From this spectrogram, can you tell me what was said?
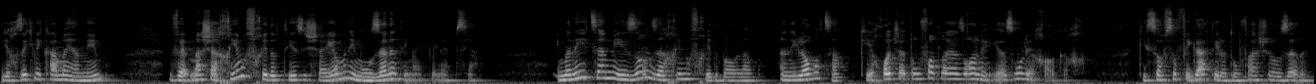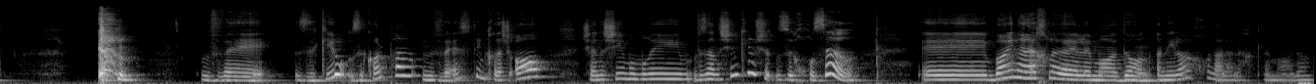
שיחזיק לי כמה ימים, ומה שהכי מפחיד אותי זה שהיום אני מאוזנת עם האפילפסיה. אם אני אצא מאיזון זה הכי מפחיד בעולם. אני לא רוצה, כי יכול להיות שהתרופות לא יעזרו לי, יעזרו לי אחר כך. כי סוף סוף הגעתי לתרופה שעוזרת. וזה כאילו, זה כל פעם מבאס אותי מחדש. או שאנשים אומרים, וזה אנשים כאילו שזה חוזר. אה, בואי נלך למועדון. אני לא יכולה ללכת למועדון.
